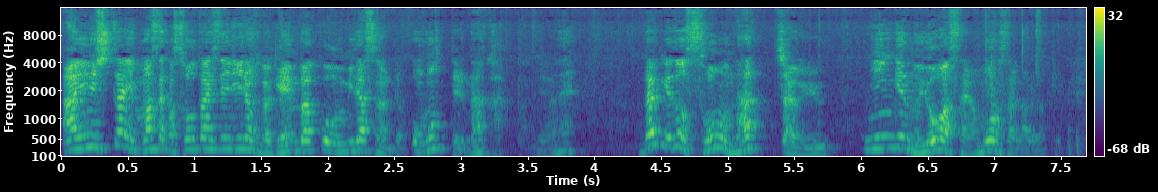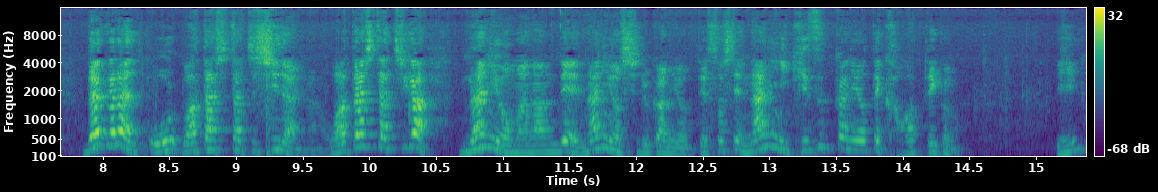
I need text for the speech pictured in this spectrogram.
アインシュタインまさか相対性理論が原爆を生み出すなんて思ってなかったんだよね。だけどそうなっちゃう。人間の弱さや脆さがあるわけ。だから私たち次第なの。私たちが何を学んで何を知るかによってそして何に気づくかによって変わっていくの。いい？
